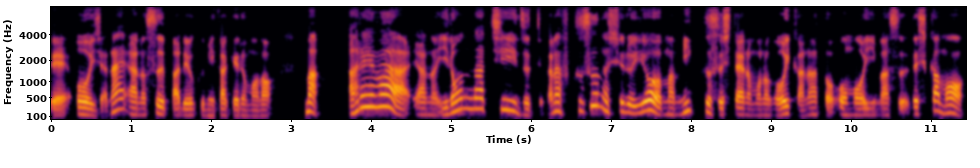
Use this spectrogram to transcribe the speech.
て多いじゃない？あの、スーパーでよく見かけるもの。まあ、あれは、あの、いろんなチーズっていうかな、複数の種類を、まあ、ミックスしたようなものが多いかなと思います。で、しかも、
